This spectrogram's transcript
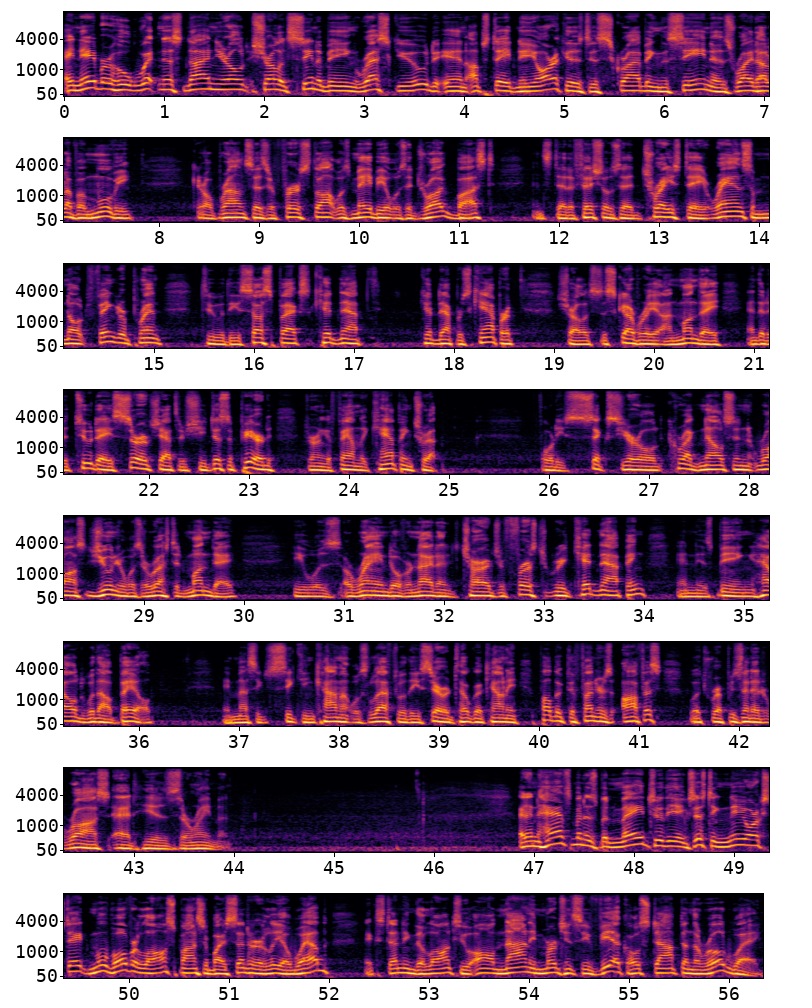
A neighbor who witnessed nine year old Charlotte Sena being rescued in upstate New York is describing the scene as right out of a movie. Carol Brown says her first thought was maybe it was a drug bust. Instead, officials had traced a ransom note fingerprint to the suspect's kidnapped kidnapper's camper. Charlotte's discovery on Monday ended a two-day search after she disappeared during a family camping trip. 46 year old Craig Nelson Ross Jr. was arrested Monday. He was arraigned overnight on a charge of first degree kidnapping and is being held without bail. A message seeking comment was left with the Saratoga County Public Defender's Office, which represented Ross at his arraignment. An enhancement has been made to the existing New York State Move Over law sponsored by Senator Leah Webb, extending the law to all non emergency vehicles stopped on the roadway.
